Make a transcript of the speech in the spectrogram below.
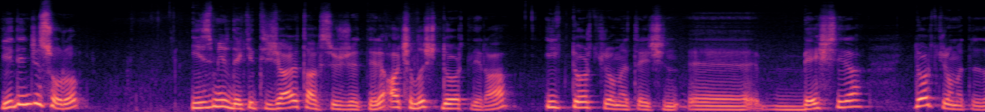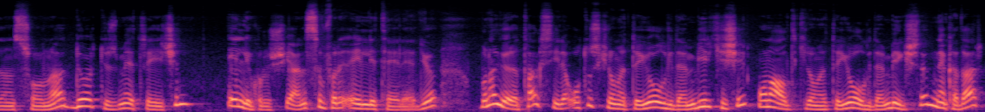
Yedinci soru. İzmir'deki ticari taksi ücretleri açılış 4 lira. İlk 4 kilometre için 5 lira. 4 kilometreden sonra 400 metre için 50 kuruş yani 0.50 TL diyor. Buna göre taksiyle 30 kilometre yol giden bir kişi 16 kilometre yol giden bir kişiden ne kadar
